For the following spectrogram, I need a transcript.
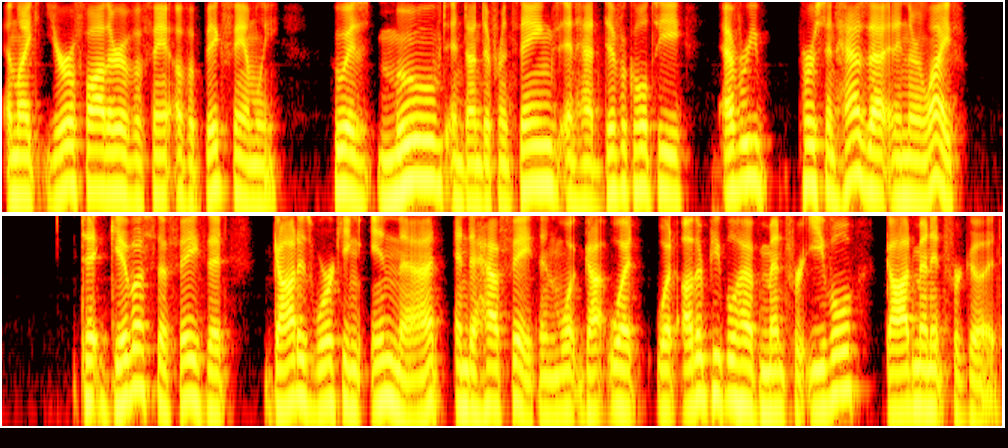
and like you're a father of a fa- of a big family who has moved and done different things and had difficulty. Every person has that in their life. To give us the faith that God is working in that and to have faith and what God what what other people have meant for evil God meant it for good.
